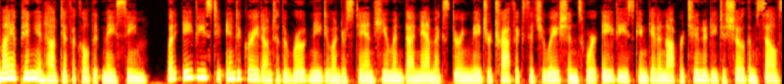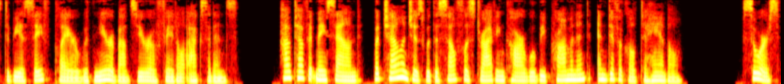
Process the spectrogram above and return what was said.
my opinion, how difficult it may seem, but AVs to integrate onto the road need to understand human dynamics during major traffic situations where AVs can get an opportunity to show themselves to be a safe player with near about zero fatal accidents. How tough it may sound, but challenges with a selfless driving car will be prominent and difficult to handle. Source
